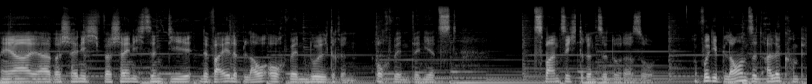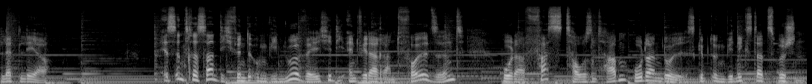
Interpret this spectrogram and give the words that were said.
Ja, ja, wahrscheinlich, wahrscheinlich sind die eine Weile blau, auch wenn 0 drin. Auch wenn, wenn jetzt 20 drin sind oder so. Obwohl die blauen sind alle komplett leer. Ist interessant, ich finde irgendwie nur welche, die entweder randvoll sind oder fast 1000 haben oder 0. Es gibt irgendwie nichts dazwischen.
